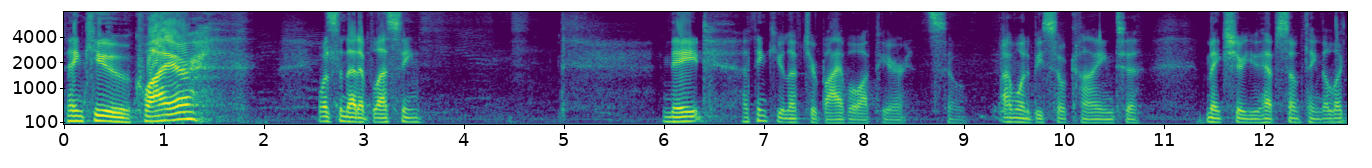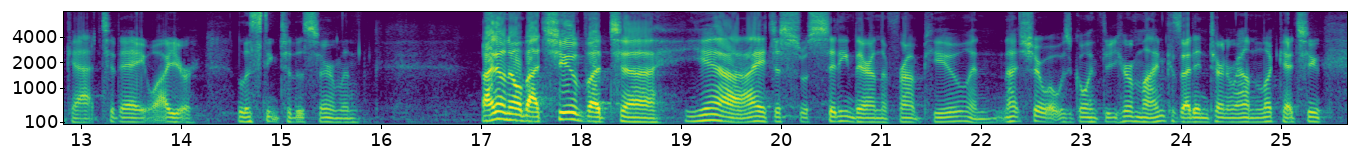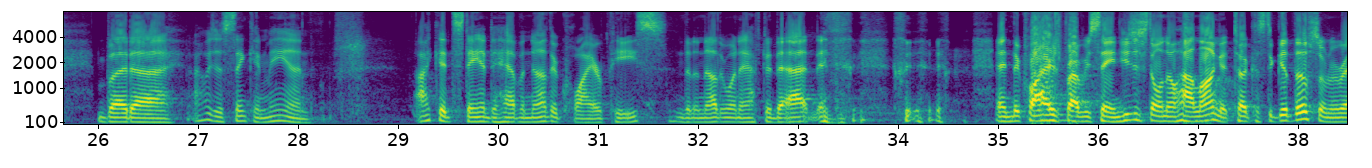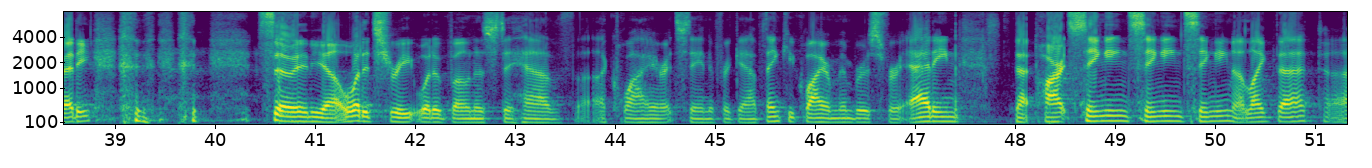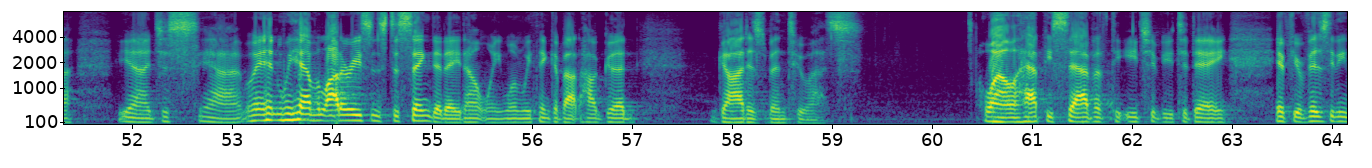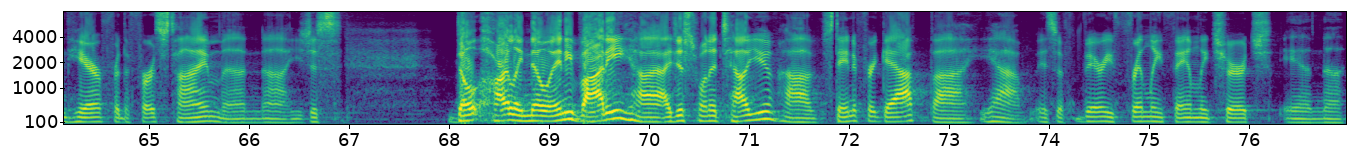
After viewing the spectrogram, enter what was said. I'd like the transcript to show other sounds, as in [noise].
Thank you, choir. Wasn't that a blessing? Nate, I think you left your Bible up here, so I want to be so kind to make sure you have something to look at today while you're listening to the sermon. I don't know about you, but uh, yeah, I just was sitting there on the front pew and not sure what was going through your [laughs] mind because I didn't turn around and look at you. But uh, I was just thinking, man, I could stand to have another choir piece, and then another one after that. And, [laughs] and the choir's probably saying, You just don't know how long it took us to get this one ready. [laughs] so, anyhow, what a treat, what a bonus to have a choir at Standifer Gap. Thank you, choir members, for adding that part singing, singing, singing. I like that. Uh, yeah, just, yeah. And we have a lot of reasons to sing today, don't we, when we think about how good God has been to us. Well, happy Sabbath to each of you today. If you're visiting here for the first time and uh, you just don't hardly know anybody, uh, I just want to tell you, uh, Standifer Gap, uh, yeah, is a very friendly family church. And uh,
